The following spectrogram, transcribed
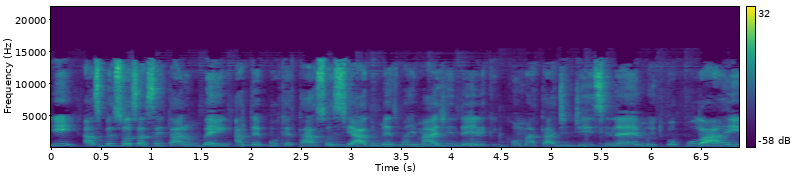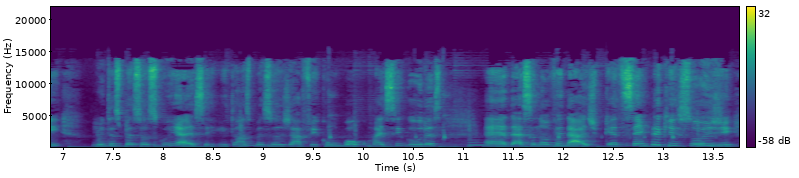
e as pessoas aceitaram bem, até porque tá associado mesmo à imagem dele, que como a Tati disse, né, é muito popular e muitas pessoas conhecem. Então as pessoas já ficam um pouco mais seguras é, dessa novidade, porque sempre que surge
